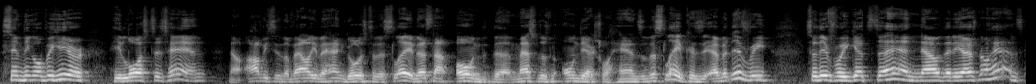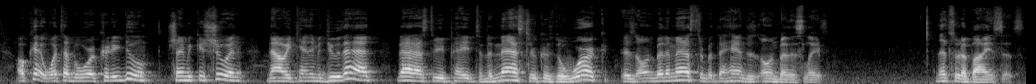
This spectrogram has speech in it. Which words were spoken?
Same thing over here. He lost his hand. Now, obviously, the value of the hand goes to the slave. That's not owned. The master doesn't own the actual hands of the slave because the evet ivri. So therefore, he gets the hand now that he has no hands. Okay, what type of work could he do? Shemi kishuin. Now he can't even do that. That has to be paid to the master because the work is owned by the master, but the hand is owned by the slave. That's what Abai says.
